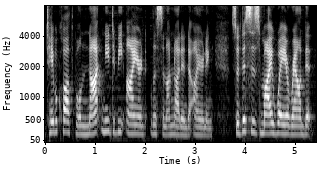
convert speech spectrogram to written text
tablecloth will not need to be ironed. Listen, I'm not into ironing. So this is my way around it.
